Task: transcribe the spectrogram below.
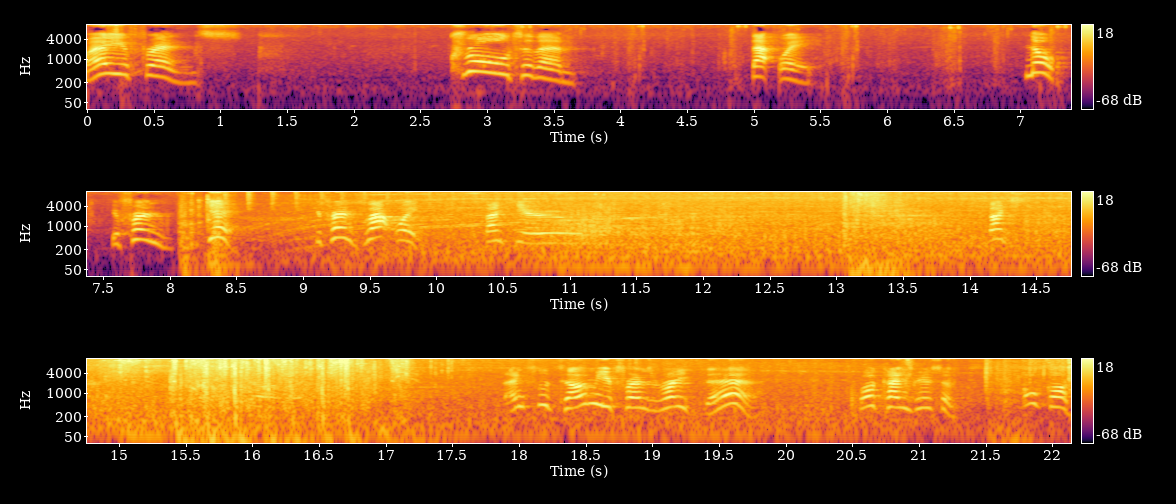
Where are your friends? Crawl to them! That way. No, your friend, yeah, your friend's that way. Thank you. Thanks. Thanks for telling me your friend's right there. What kind of person? Oh God.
